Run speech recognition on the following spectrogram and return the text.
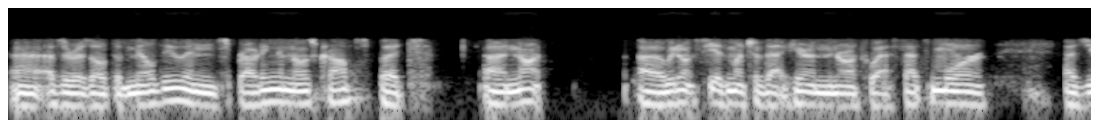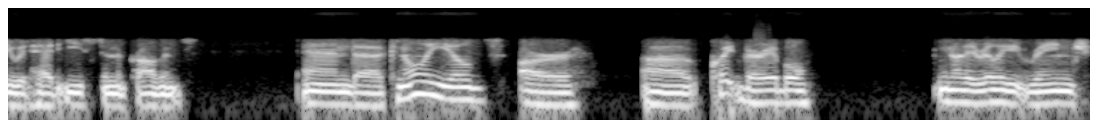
uh, as a result of mildew and sprouting in those crops, but uh, not. Uh, we don't see as much of that here in the northwest. That's more as you would head east in the province. And uh, canola yields are quite variable. You know, they really range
